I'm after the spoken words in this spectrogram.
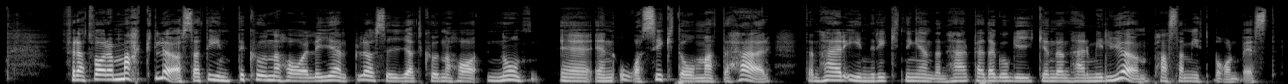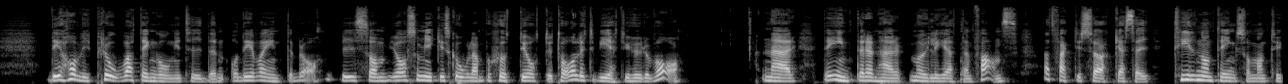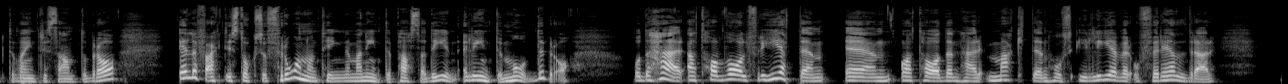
För att vara maktlös, att inte kunna ha eller hjälplös i att kunna ha någon, eh, en åsikt om att det här, den här inriktningen, den här pedagogiken, den här miljön passar mitt barn bäst. Det har vi provat en gång i tiden och det var inte bra. Vi som, jag som gick i skolan på 70 80-talet vet ju hur det var när det inte den här möjligheten fanns att faktiskt söka sig till någonting som man tyckte var intressant och bra eller faktiskt också från någonting när man inte passade in eller inte mådde bra. Och det här att ha valfriheten eh, och att ha den här makten hos elever och föräldrar,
